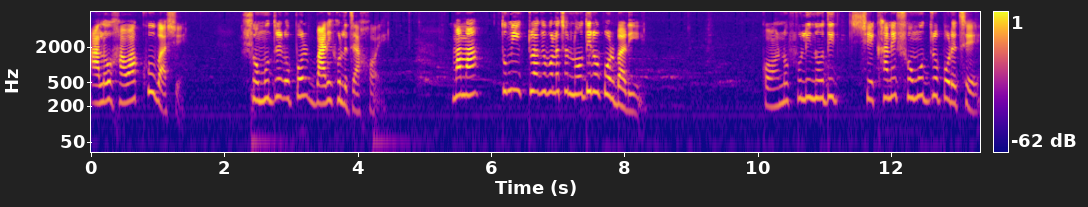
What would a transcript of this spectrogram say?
আলো, হাওয়া খুব আসে। সমুদ্রের ওপর বাড়ি হলে যা হয়। মামা, তুমি একটু আগে বলেছ নদীর ওপর বাড়ি। কর্ণফুলী নদী সেখানে সমুদ্র পড়েছে।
